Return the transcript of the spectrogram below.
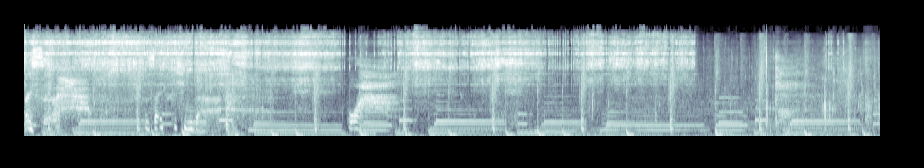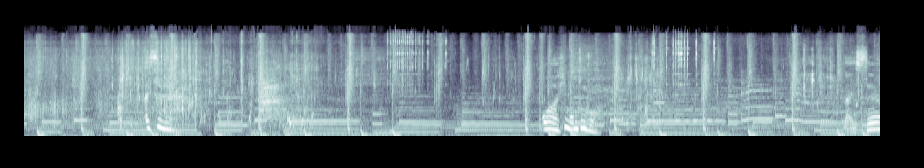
나이스 사이트 피싱이다. 와. 오케이. 나이스 와 힘 엄청 좋아. 나이스.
